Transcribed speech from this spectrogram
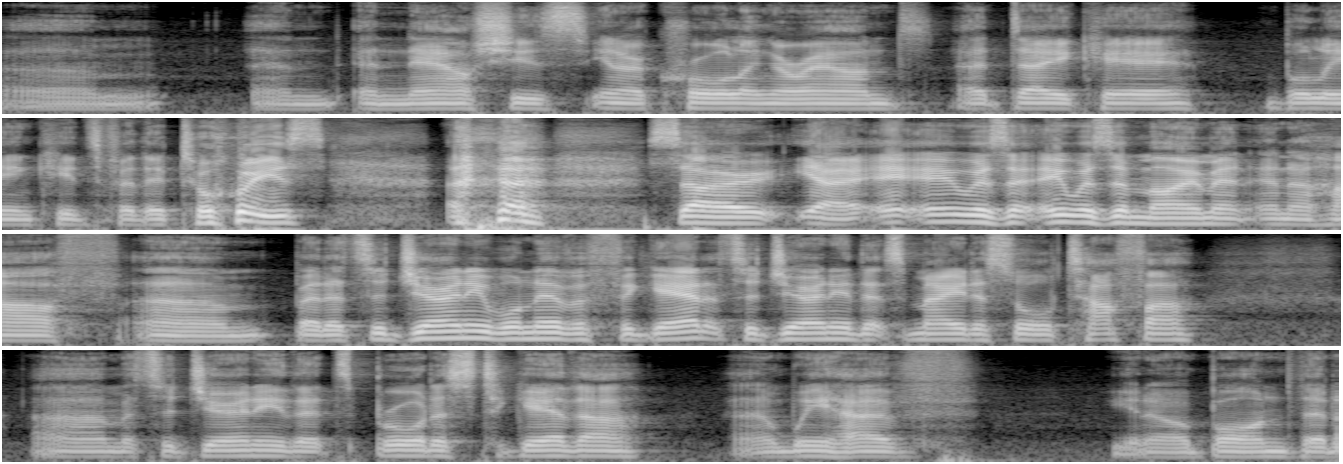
um, and and now she's you know crawling around at daycare, bullying kids for their toys. so yeah, it, it, was a, it was a moment and a half, um, but it's a journey we'll never forget. It's a journey that's made us all tougher. Um, it's a journey that's brought us together, and we have, you know, a bond that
